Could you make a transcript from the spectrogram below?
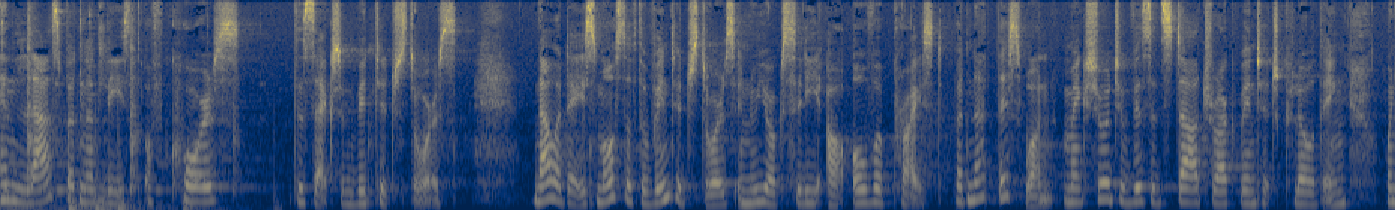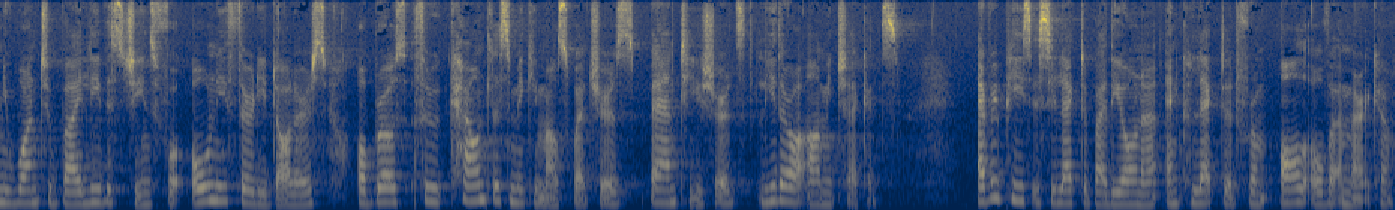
And last but not least, of course, the section vintage stores. Nowadays, most of the vintage stores in New York City are overpriced, but not this one. Make sure to visit Star Trek Vintage Clothing when you want to buy Levi's jeans for only $30 or browse through countless Mickey Mouse sweatshirts, band t shirts, leather or army jackets. Every piece is selected by the owner and collected from all over America.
